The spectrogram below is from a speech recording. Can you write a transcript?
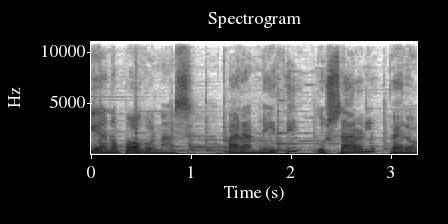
Ωκεανοπόγονας, παραμύθι του Σάρλ Περό.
